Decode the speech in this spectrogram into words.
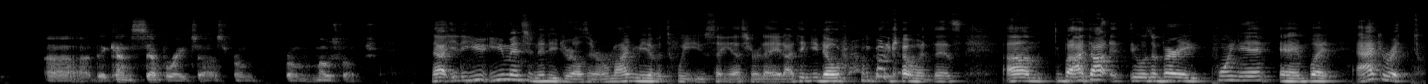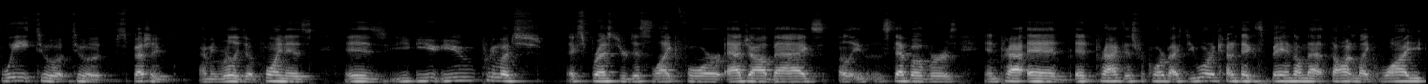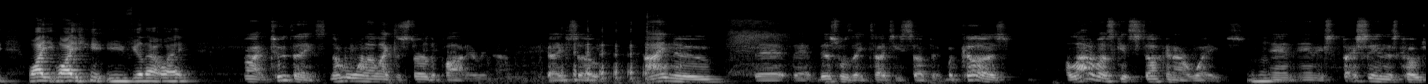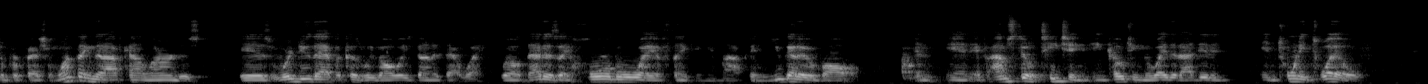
uh, that kind of separates us from from most folks. Now you you mentioned indie drills, and it reminded me of a tweet you sent yesterday, and I think you know where I'm going to go with this. Um, but I thought it was a very poignant and but accurate tweet to a, to a, especially I mean really to a point is is you, you, pretty much expressed your dislike for agile bags, or step overs, and pra- and, practice for quarterbacks. Do you want to kind of expand on that thought and like why why why you feel that way? All right, two things. Number one, I like to stir the pot every now and. Okay, so I knew that that this was a touchy subject because a lot of us get stuck in our ways, mm-hmm. and and especially in this coaching profession. One thing that I've kind of learned is is we do that because we've always done it that way. Well, that is a horrible way of thinking, in my opinion. You got to evolve, and and if I'm still teaching and coaching the way that I did in in 2012,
